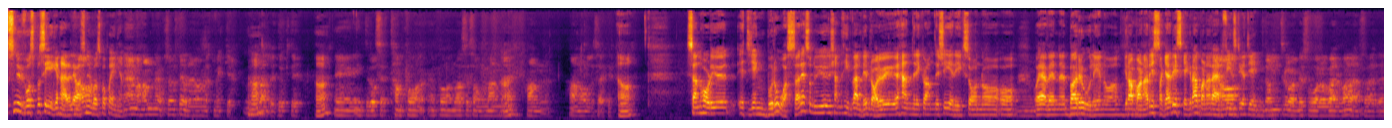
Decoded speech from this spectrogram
snuva oss på segern här. Eller ja, ja. snuva oss på poängen. Nej men han är också en spelare jag har mött mycket. Ja. Väldigt duktig. Ja. Eh, inte då sett han på, på några säsonger men han, han håller säkert. Ja. Sen har du ju ett gäng boråsare som du ju kände till väldigt bra. Du har ju Henrik och Anders Eriksson och, och, mm. och även Barolin och grabbarna, ryska, ryska grabbarna där. Ja, finns det ju ett gäng. De tror jag blir svåra att värva där för... Eh,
